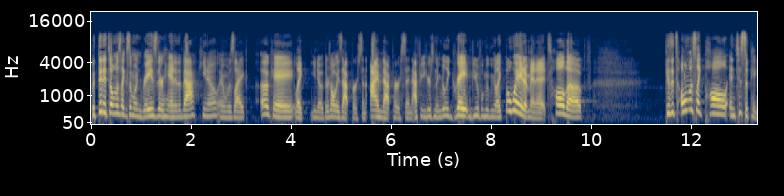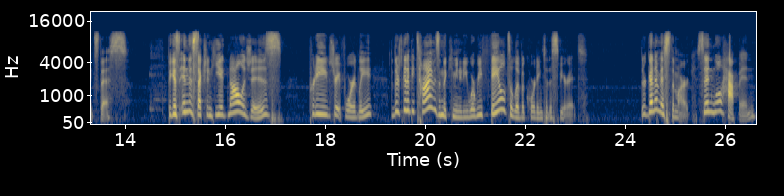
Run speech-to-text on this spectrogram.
But then it's almost like someone raised their hand in the back, you know, and was like, okay, like, you know, there's always that person. I'm that person. After you hear something really great and beautiful moving, you're like, but wait a minute, hold up. Because it's almost like Paul anticipates this. Because in this section, he acknowledges pretty straightforwardly that there's going to be times in the community where we fail to live according to the Spirit. They're going to miss the mark. Sin will happen.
